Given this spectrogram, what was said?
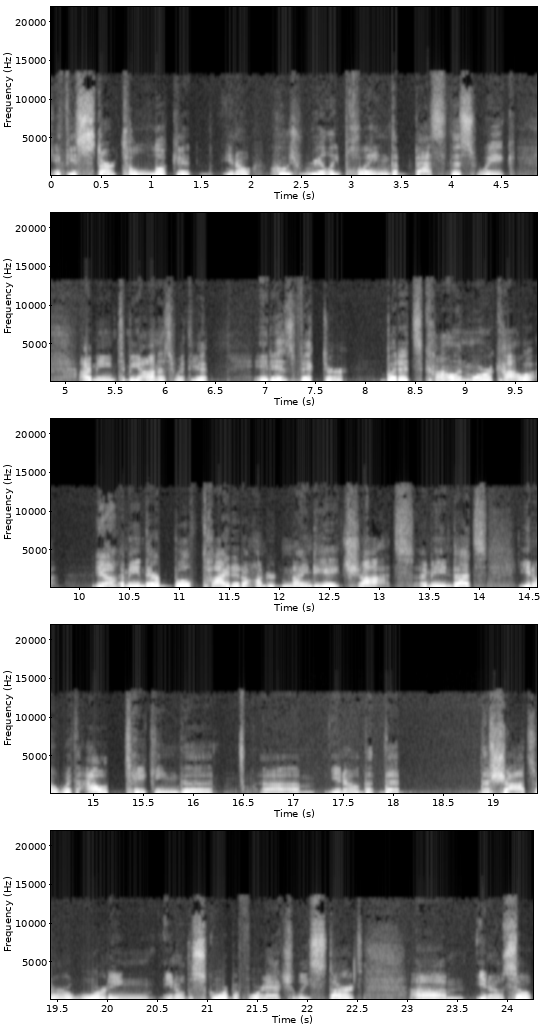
if you start to look at, you know, who's really playing the best this week, I mean, to be honest with you, it is Viktor, but it's Collin Morikawa. Yeah. I mean, they're both tied at 198 shots. I mean, that's you know without taking the um, you know the the the shots or awarding you know the score before it actually starts. Um, you know, so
